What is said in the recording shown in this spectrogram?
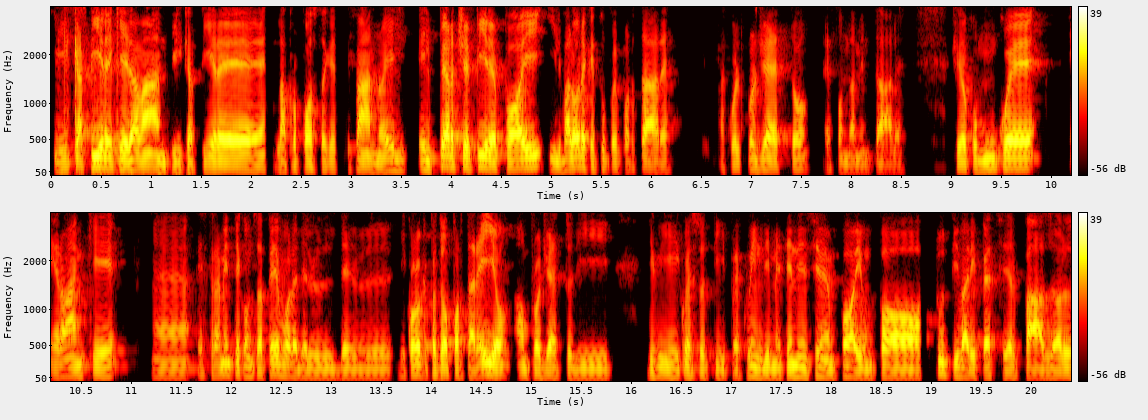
il capire chi è davanti, il capire la proposta che ti fanno e il, e il percepire poi il valore che tu puoi portare a quel progetto è fondamentale. Cioè io comunque ero anche eh, estremamente consapevole del, del, di quello che potevo portare io a un progetto di, di, questo tipo e quindi mettendo insieme poi un po' tutti i vari pezzi del puzzle,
